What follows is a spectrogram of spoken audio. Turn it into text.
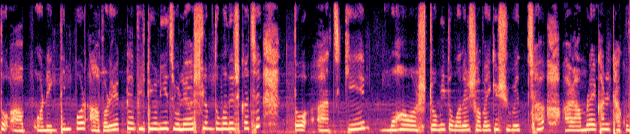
তো আপ অনেক দিন পর আবারও একটা ভিডিও নিয়ে চলে আসলাম তোমাদের কাছে। তো আজকে মহা অষ্টমী তোমাদের সবাইকে শুভেচ্ছা। আর আমরা এখানে ঠাকুর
